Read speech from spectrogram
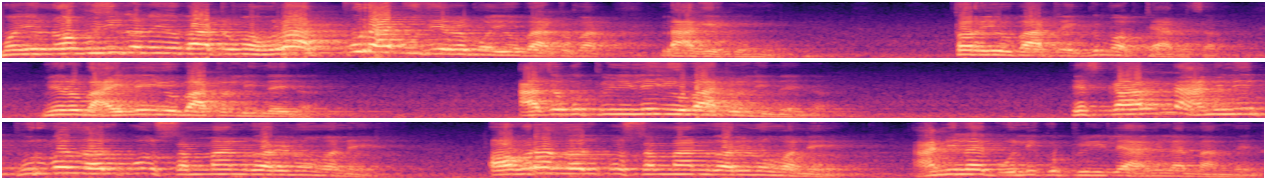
म यो नबुझिकन यो बाटोमा होला पुरा बुझेर म यो बाटोमा लागेको हुँ। तर यो बाटो एकदम अप्ठ्यारो छ। मेरो भाइले यो बाटो लिँदैन। आजको पिँढीले यो बाटो लिँदैन। त्यसकारण हामीले पूर्वजहरूको सम्मान गरेनौँ भने अग्रजहरूको सम्मान गरेनौँ भने हामीलाई भोलिको पिँढीले हामीलाई मान्दैन।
